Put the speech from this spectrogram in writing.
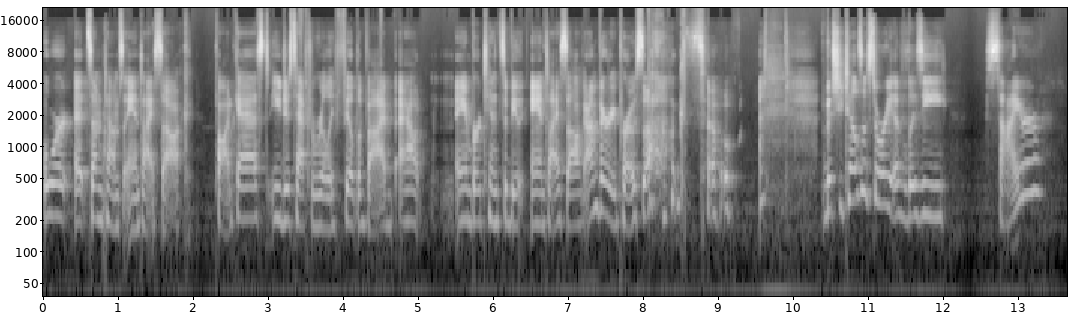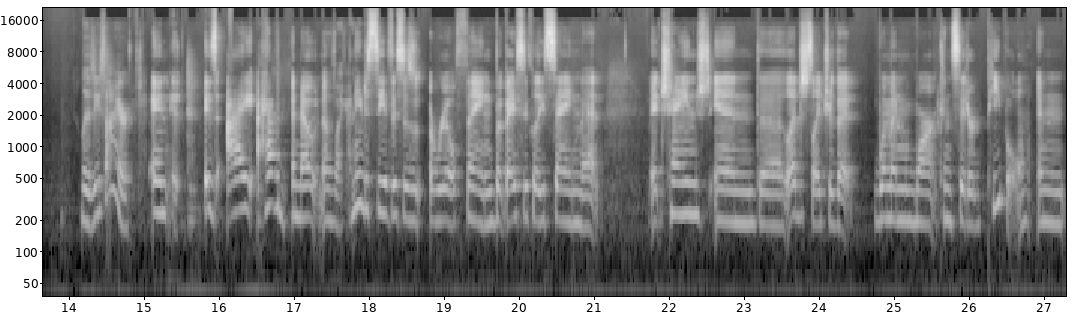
or at sometimes anti sock podcast. You just have to really feel the vibe out. Amber tends to be anti sock. I'm very pro sock, so. But she tells the story of Lizzie Sire Lizzie Sire. and it is I I have a note and I was like I need to see if this is a real thing, but basically saying that it changed in the legislature that women weren't considered people. And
